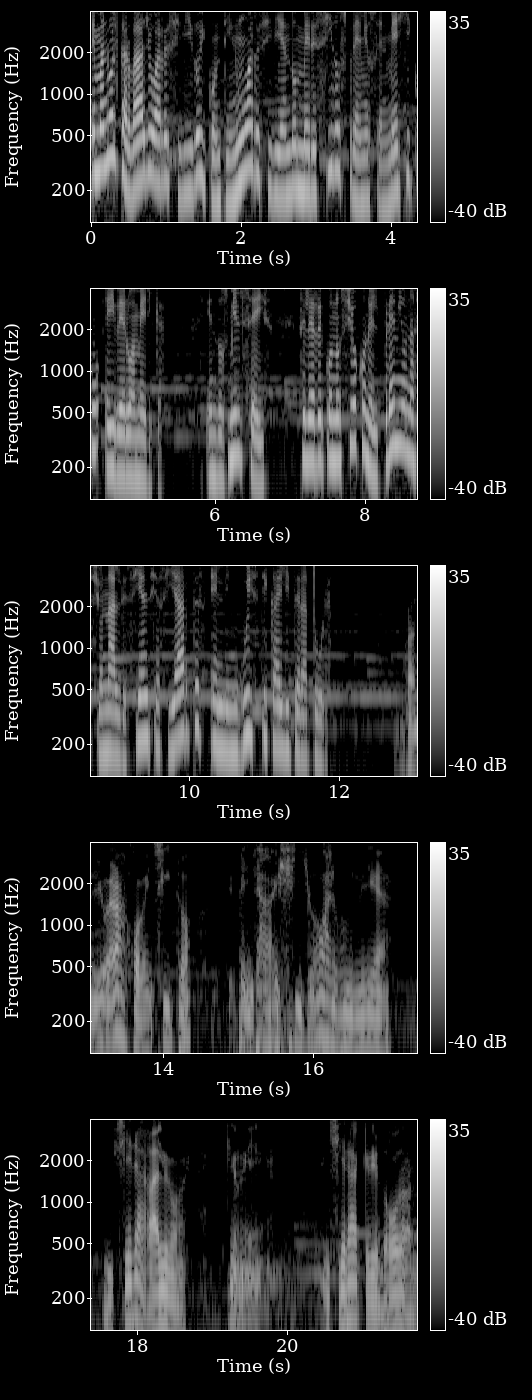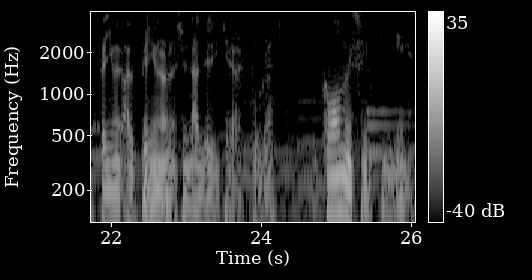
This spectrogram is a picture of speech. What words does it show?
Emanuel Carballo ha recibido y continúa recibiendo merecidos premios en México e Iberoamérica. En 2006 se le reconoció con el Premio Nacional de Ciencias y Artes en Lingüística y Literatura cuando yo era jovencito, pensaba, si yo algún día hiciera algo que me hiciera acreedor al premio, al premio Nacional de Literatura, ¿cómo me sentiría?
